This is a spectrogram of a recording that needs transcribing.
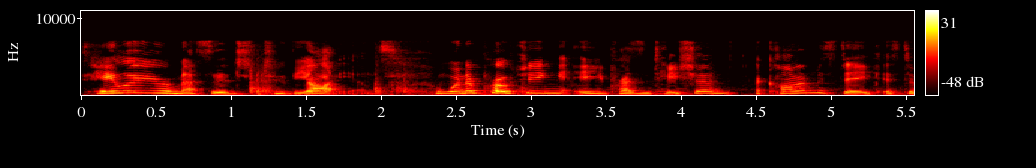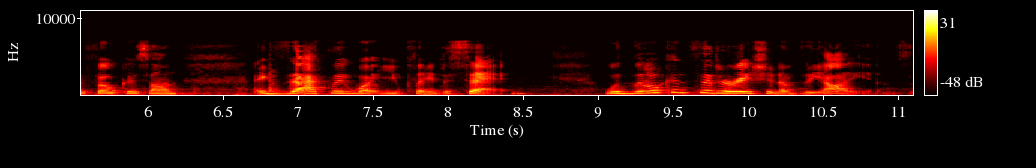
Tailor your message to the audience. When approaching a presentation, a common mistake is to focus on exactly what you plan to say. With little consideration of the audience,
